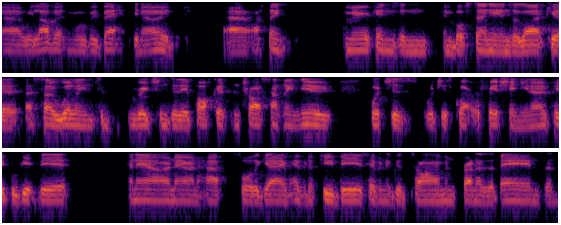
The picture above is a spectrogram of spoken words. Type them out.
uh, we love it and we'll be back. You know, uh, I think Americans and, and Bostonians alike are, are so willing to reach into their pocket and try something new, which is which is quite refreshing. You know, people get there an hour, an hour and a half before the game, having a few beers, having a good time in front of the bands, and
